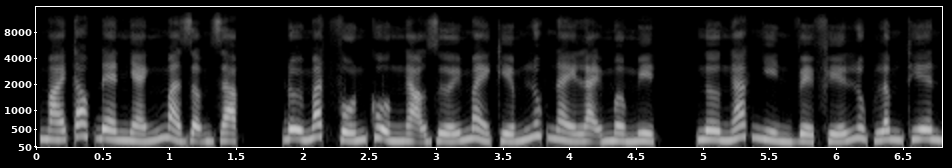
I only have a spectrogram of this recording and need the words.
Mái tóc đen nhánh mà rậm rạp, đôi mắt vốn cuồng ngạo dưới mày kiếm lúc này lại mờ mịt, ngơ ngác nhìn về phía Lục Lâm Thiên.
